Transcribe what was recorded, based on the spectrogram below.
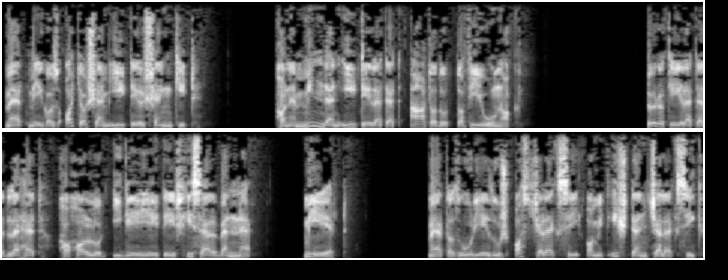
mert még az atya sem ítél senkit, hanem minden ítéletet átadott a fiúnak. Örök életed lehet, ha hallod igéjét és hiszel benne. Miért? Mert az Úr Jézus azt cselekszi, amit Isten cselekszik,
